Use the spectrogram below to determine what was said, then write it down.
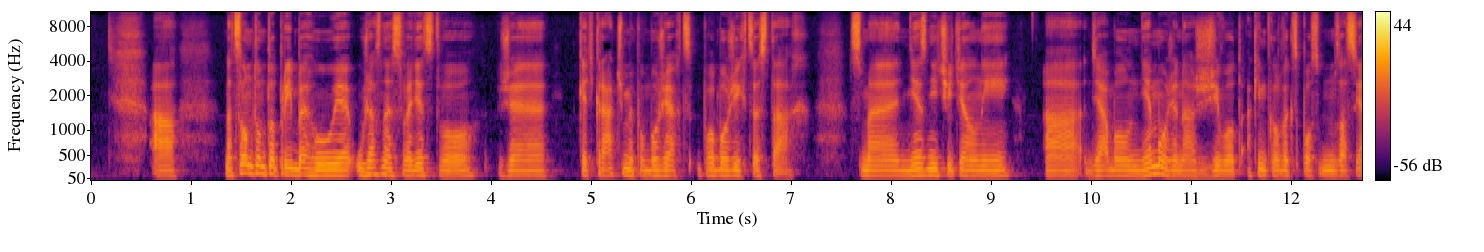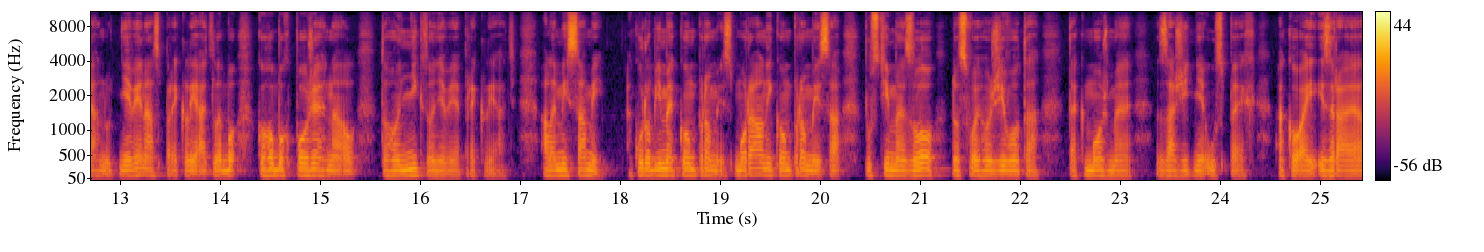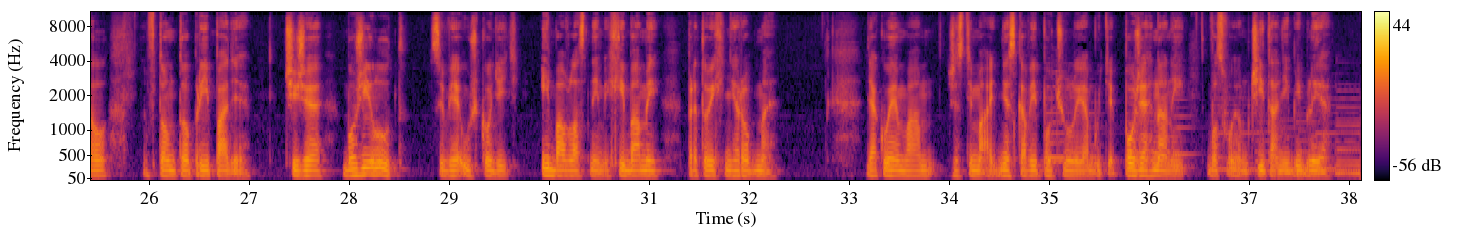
A na celom tomto príbehu je úžasné svedectvo, že keď kráčime po, božiach, po Božích cestách, sme nezničiteľní a diabol nemôže náš život akýmkoľvek spôsobom zasiahnuť. Nevie nás prekliať, lebo koho Boh požehnal, toho nikto nevie prekliať. Ale my sami, ak urobíme kompromis, morálny kompromis a pustíme zlo do svojho života, tak môžeme zažiť neúspech, ako aj Izrael v tomto prípade. Čiže Boží ľud si vie uškodiť iba vlastnými chybami, preto ich nerobme. Ďakujem vám, že ste ma aj dneska vypočuli a buďte požehnaní vo svojom čítaní Biblie.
